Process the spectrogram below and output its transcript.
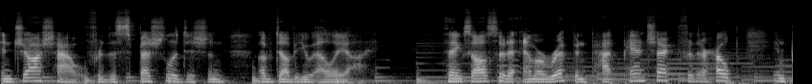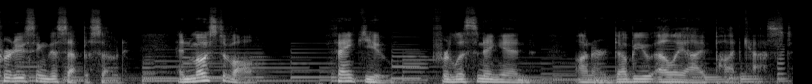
and Josh Howell for this special edition of WLEI. Thanks also to Emma Rip and Pat Panchak for their help in producing this episode. And most of all, thank you for listening in on our WLEI podcast.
